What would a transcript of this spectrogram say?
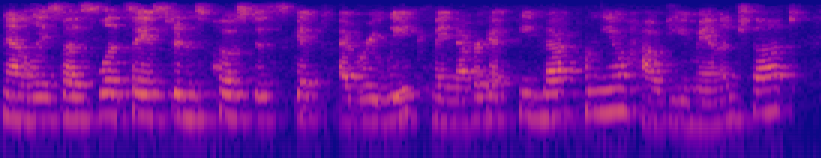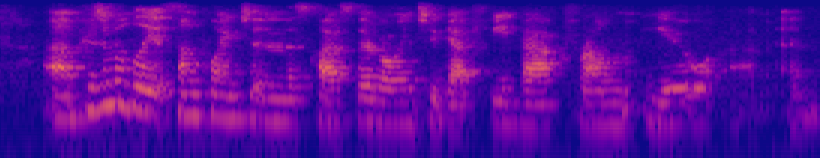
Natalie says, let's say a student's post is skipped every week. They never get feedback from you. How do you manage that? Um, presumably at some point in this class, they're going to get feedback from you um, and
